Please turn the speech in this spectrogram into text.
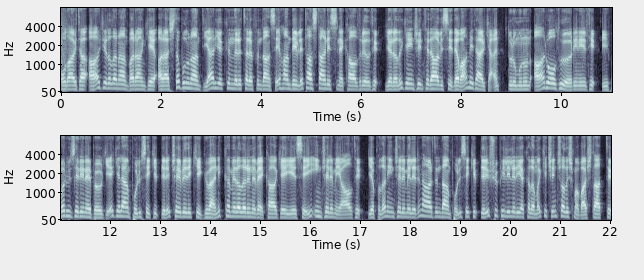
Olayda ağır yaralanan Barange, araçta bulunan diğer yakınları tarafından Seyhan Devlet Hastanesi'ne kaldırıldı. Yaralı gencin tedavisi devam ederken durumunun ağır olduğu öğrenildi. İhbar üzerine bölgeye gelen polis ekipleri çevredeki güvenlik kameralarını ve KGYS'yi incelemeye aldı. Yapılan incelemelerin ardından polis ekipleri şüphelileri yakalamak için çalışma başlattı.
